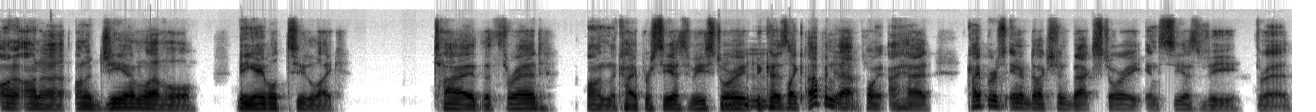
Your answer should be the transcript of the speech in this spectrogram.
on on a on a GM level, being able to like tie the thread on the Kuiper CSV story Mhm. because like up until Yeah. that point, I had Kuiper's introduction backstory in CSV thread.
